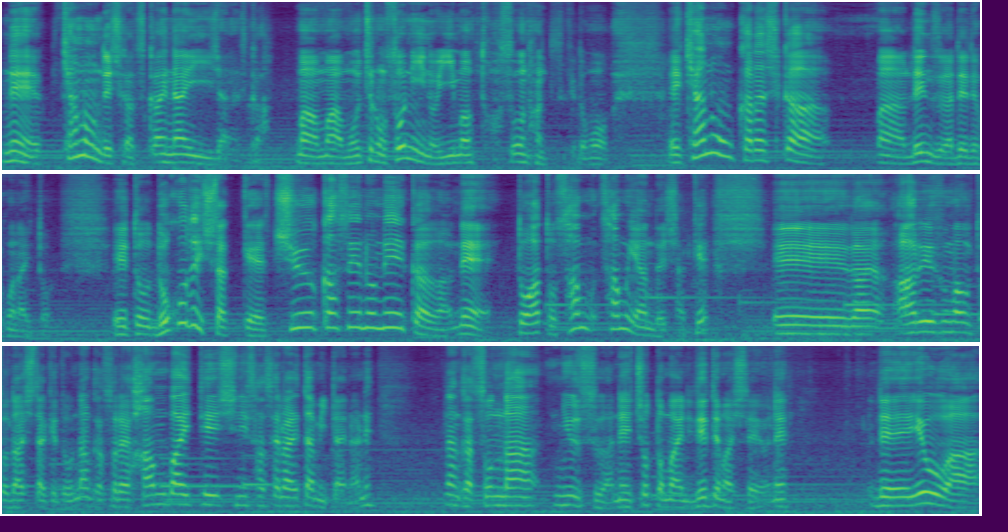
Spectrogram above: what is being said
ね、キャノンでしか使えないじゃないですか。まあまあもちろんソニーの E マウントもそうなんですけども、えキャノンからしか、まあレンズが出てこないと。えっ、ー、と、どこでしたっけ？中華製のメーカーがね、と、あとサム、サムヤンでしたっけ？えー、が RF マウント出したけど、なんかそれ販売停止にさせられたみたいなね。なんかそんなニュースがね、ちょっと前に出てましたよね。で、要は、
